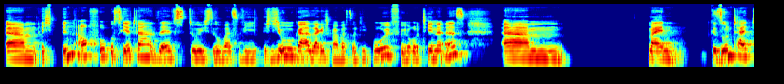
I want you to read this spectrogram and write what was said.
Ähm, ich bin auch fokussierter, selbst durch sowas wie Yoga, sage ich mal, was so die Wohlfühlroutine ist. Ähm, mein Gesundheit,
